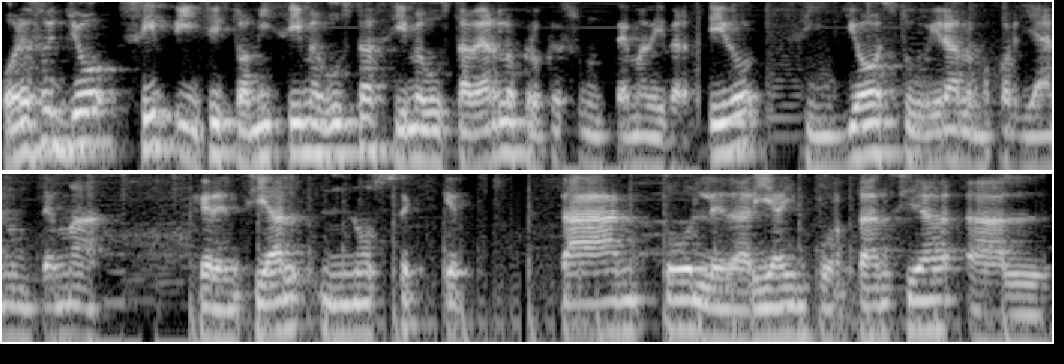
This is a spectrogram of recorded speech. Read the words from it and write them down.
por eso yo sí, insisto, a mí sí me gusta, sí me gusta verlo, creo que es un tema divertido. Si yo estuviera a lo mejor ya en un tema gerencial, no sé qué tanto le daría importancia al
